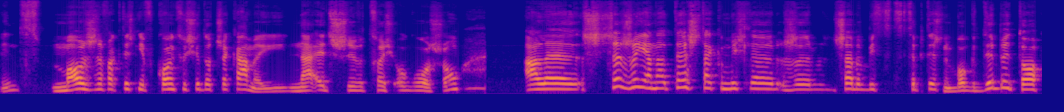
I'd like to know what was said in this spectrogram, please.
więc może faktycznie w końcu się doczekamy i na E3 coś ogłoszą, ale szczerze ja na też tak myślę, że trzeba by być sceptycznym, bo gdyby to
